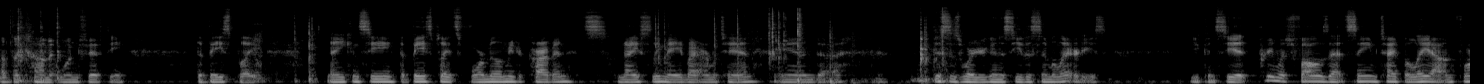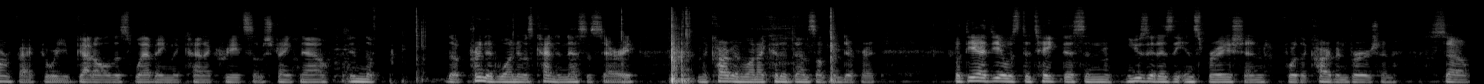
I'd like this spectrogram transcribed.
of the Comet 150 the base plate. Now you can see the base plate's 4 millimeter carbon. It's nicely made by Armattan, and uh, this is where you're going to see the similarities. You can see it pretty much follows that same type of layout and form factor where you've got all this webbing that kind of creates some strength. Now, in the the printed one, it was kind of necessary. In the carbon one, I could have done something different. But the idea was to take this and use it as the inspiration for the carbon version. So,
